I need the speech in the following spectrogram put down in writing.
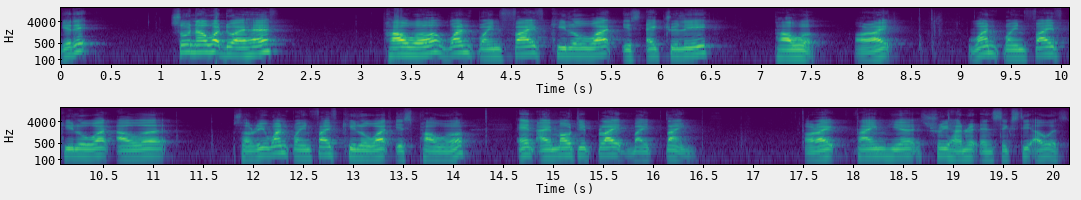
Get it? So now what do I have? Power 1.5 kilowatt is actually power. Alright? 1.5 kilowatt hour, sorry, 1.5 kilowatt is power and I multiplied by time. Alright, time here 360 hours.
